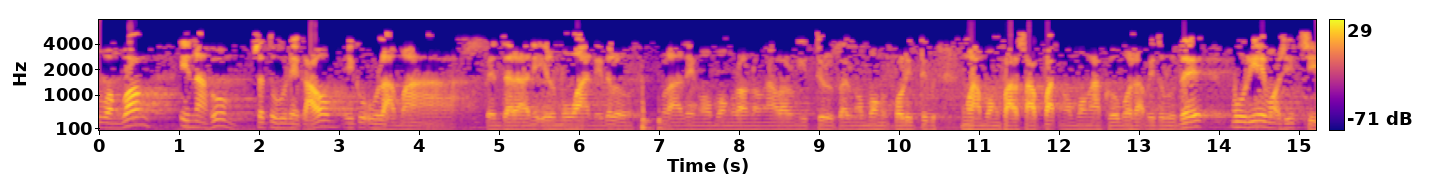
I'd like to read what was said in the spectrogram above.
wong-wong inahum setuhune kaum iku ulama. Bendarani ilmuwan itu loh. Mulane ngomong rono ngalor ngidul bar ngomong politik ngomong falsafat ngomong agama sak piturute puriye mok siji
